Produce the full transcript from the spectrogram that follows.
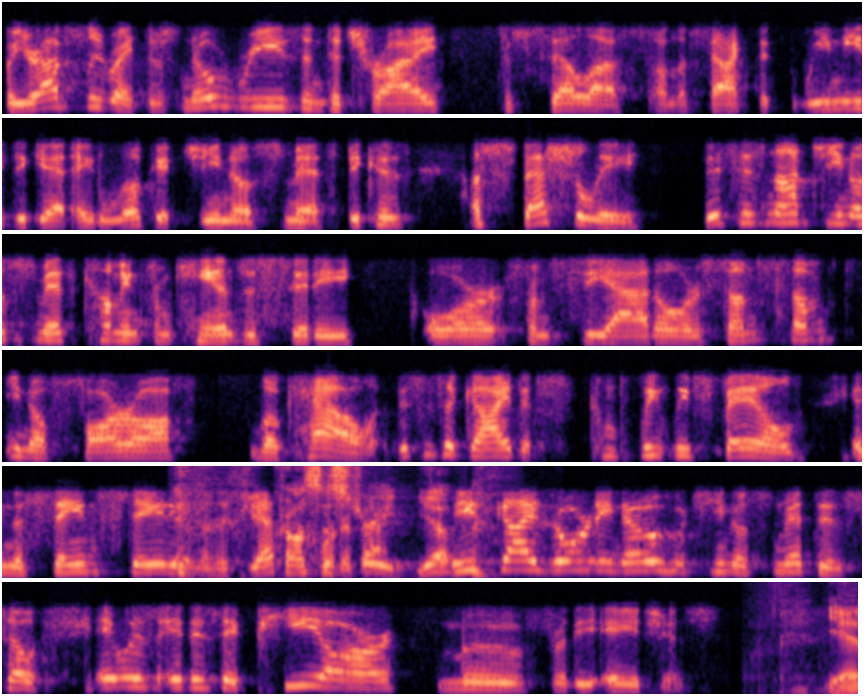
But you're absolutely right. There's no reason to try to sell us on the fact that we need to get a look at Geno Smith because, especially, this is not Geno Smith coming from Kansas City or from Seattle or some some you know far off locale. This is a guy that completely failed in the same stadium as a Jets across the street. Yep. These guys already know who Geno Smith is, so it was it is a PR move for the ages. Yeah,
